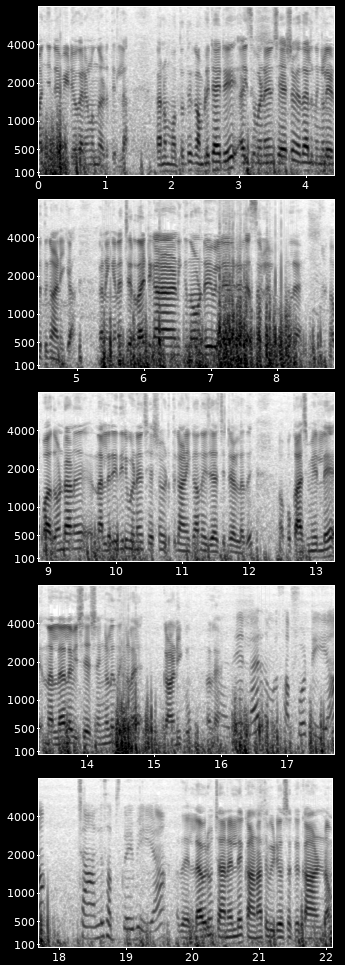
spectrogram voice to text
മഞ്ഞിന്റെ വീഡിയോ കാര്യങ്ങളൊന്നും എടുത്തില്ല കാരണം മൊത്തത്തിൽ കംപ്ലീറ്റ് ആയിട്ട് ഐസ് വീണതിന് ശേഷം ഏതായാലും നിങ്ങളെ എടുത്ത് കാണിക്കാം. കാരണം ഇങ്ങനെ ചെറുതായിട്ട് കാണിക്കുന്നതുകൊണ്ട് വലിയ ഒരു രസമില്ലല്ലോ അല്ലേ? അപ്പോൾ അതുകൊണ്ടാണ് നല്ല രീതിയിൽ വീണതിന് ശേഷം എടുത്ത് കാണിക്കാമെന്ന് വിചാരിച്ചിട്ടുള്ളത്. അപ്പോൾ കാശ്മീരിലെ നല്ല നല്ല വിശേഷങ്ങൾ നിങ്ങളെ കാണിക്കും അല്ലേ? എല്ലാവരും നമ്മൾ സപ്പോർട്ട് ചെയ്യുക ചാനൽ സബ്സ്ക്രൈബ് ചെയ്യുക അത് എല്ലാവരും ചാനലിൽ കാണാത്ത വീഡിയോസൊക്കെ കാണണം.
